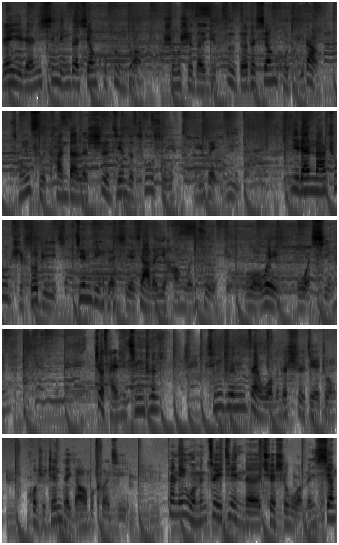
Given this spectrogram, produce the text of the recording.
人与人心灵的相互碰撞，舒适的与自得的相互涤荡，从此看淡了世间的粗俗与本意。毅然拿出纸和笔，坚定地写下了一行文字：“我为我行。”这才是青春。青春在我们的世界中，或许真的遥不可及，但离我们最近的，却是我们相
